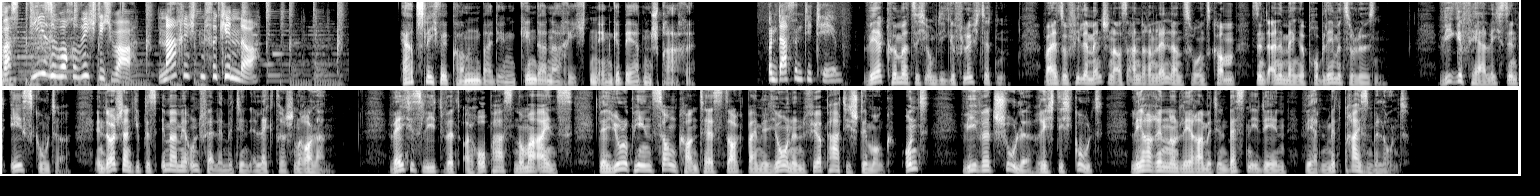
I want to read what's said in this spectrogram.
Was diese Woche wichtig war. Nachrichten für Kinder. Herzlich willkommen bei den Kindernachrichten in Gebärdensprache. Und das sind die Themen. Wer kümmert sich um die Geflüchteten? Weil so viele Menschen aus anderen Ländern zu uns kommen, sind eine Menge Probleme zu lösen. Wie gefährlich sind E-Scooter? In Deutschland gibt es immer mehr Unfälle mit den elektrischen Rollern. Welches Lied wird Europas Nummer 1? Der European Song Contest sorgt bei Millionen für Partystimmung. Und wie wird Schule richtig gut? Lehrerinnen und Lehrer mit den besten Ideen werden mit Preisen belohnt.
